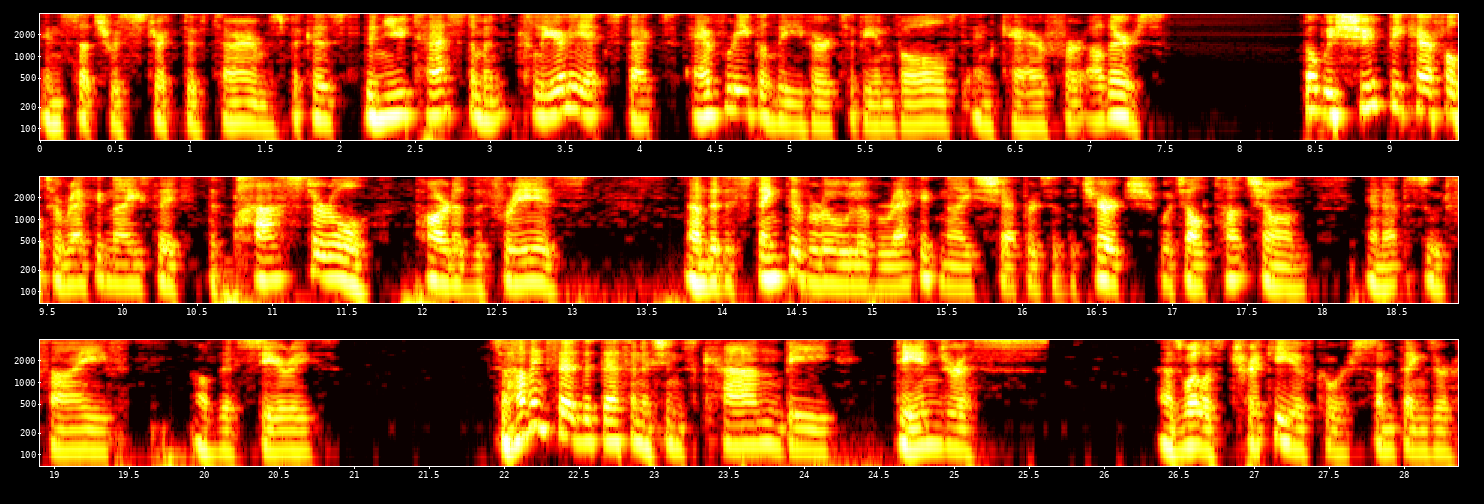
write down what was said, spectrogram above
in such restrictive terms because the New Testament clearly expects every believer to be involved in care for others. But we should be careful to recognize the, the pastoral part of the phrase and the distinctive role of recognized shepherds of the church, which I'll touch on in episode 5 of this series. So, having said that definitions can be dangerous as well as tricky, of course, some things are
